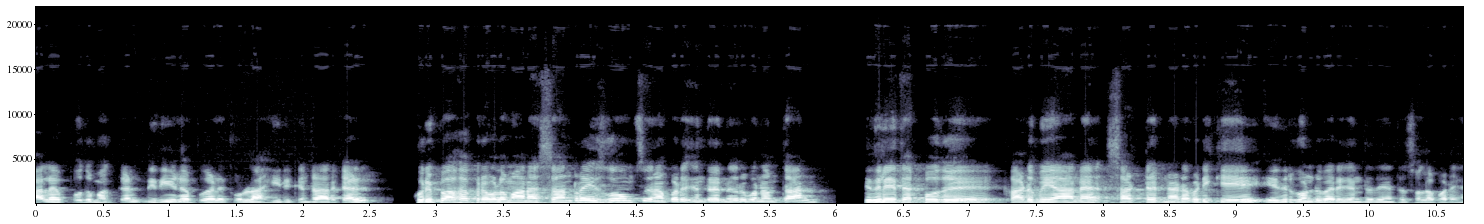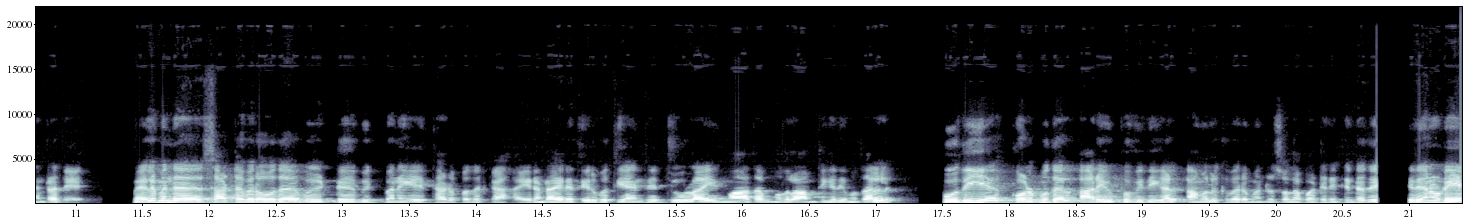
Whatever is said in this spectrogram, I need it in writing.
பல பொதுமக்கள் நிதி இழப்புகளுக்கு உள்ளாகி இருக்கின்றார்கள். குறிப்பாக பிரபலமான சன்ரைஸ் ஹோம்ஸ் எனப்படுகின்ற நிறுவனம் தான் இதிலே தற்போது கடுமையான சட்ட நடவடிக்கையை எதிர்கொண்டு வருகின்றது என்று சொல்லப்படுகின்றது. மேலும் இந்த சட்டவிரோத வீட்டு விற்பனையை தடுப்பதற்காக இரண்டாயிரத்தி இருபத்தி ஐந்து ஜூலை மாதம் முதலாம் தேதி முதல் புதிய கொள்முதல் அறிவிப்பு விதிகள் அமலுக்கு வரும் என்று சொல்லப்பட்டிருக்கின்றது. இதனுடைய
